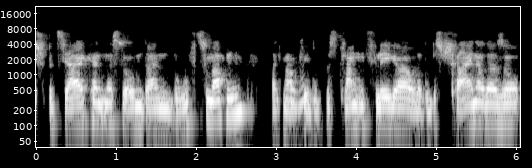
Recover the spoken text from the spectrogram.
Spezialkenntnisse, um deinen Beruf zu machen. Sag ich mal, okay, mhm. du bist Krankenpfleger oder du bist Schreiner oder so,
